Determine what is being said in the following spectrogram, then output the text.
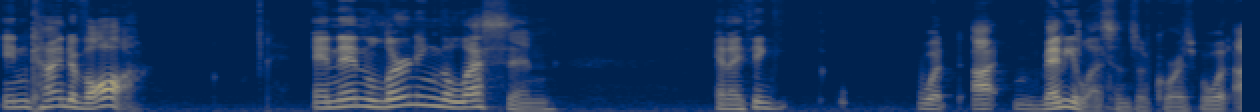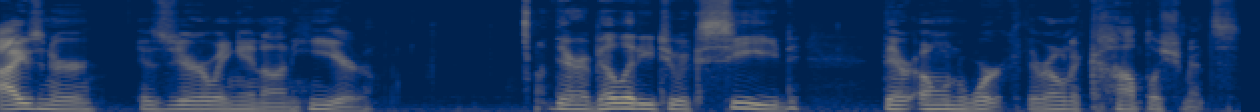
in kind of awe, and then learning the lesson and I think what I, many lessons, of course, but what Eisner is zeroing in on here, their ability to exceed their own work, their own accomplishments.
